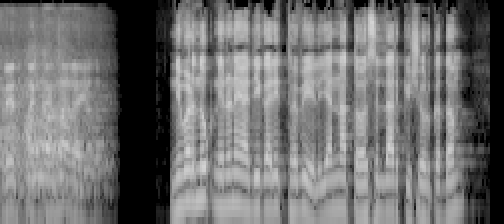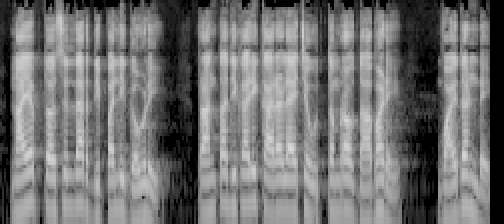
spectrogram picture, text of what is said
प्रयत्न करणार आहे. निवडणूक निर्णय अधिकारी थविल यांना तहसीलदार किशोर कदम नायब तहसीलदार दीपाली गवळी प्रांताधिकारी कार्यालयाचे उत्तमराव दाभाडे वायदंडे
